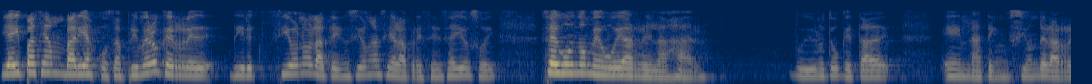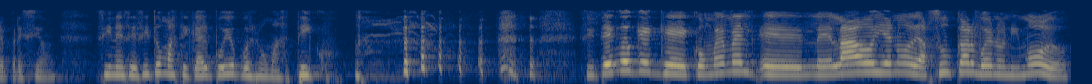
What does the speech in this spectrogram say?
Y ahí pasan varias cosas. Primero que redirecciono la atención hacia la presencia yo soy. Segundo, me voy a relajar. Porque yo no tengo que estar en la tensión de la represión. Si necesito masticar el pollo, pues lo mastico. Si tengo que, comerme el, helado lleno de azúcar, bueno, ni modo.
